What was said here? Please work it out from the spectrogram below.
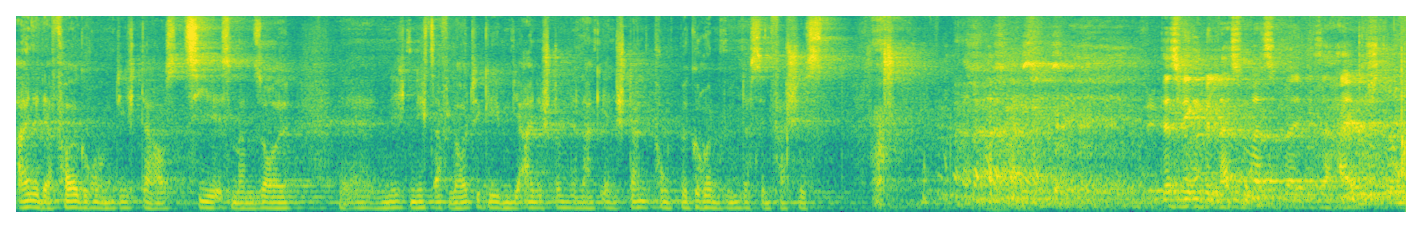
eine der Folgerungen, die ich daraus ziehe, ist, man soll äh, nicht, nichts auf Leute geben, die eine Stunde lang ihren Standpunkt begründen, das sind Faschisten. Deswegen belassen wir es bei dieser halben Stunde.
